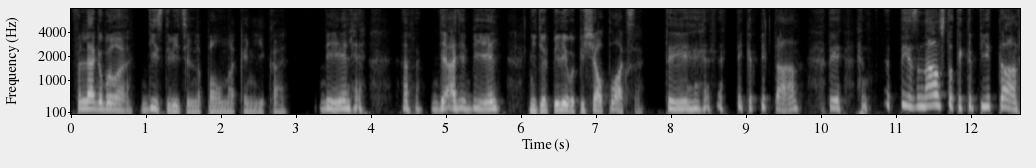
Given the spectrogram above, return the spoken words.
Фляга была действительно полна коньяка. «Биль, дядя Биль!» — нетерпеливо пищал Плакса. «Ты... ты капитан. Ты... ты знал, что ты капитан.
